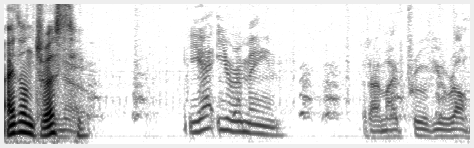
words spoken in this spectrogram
I don't trust you. yet you remain. That I might prove you wrong.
